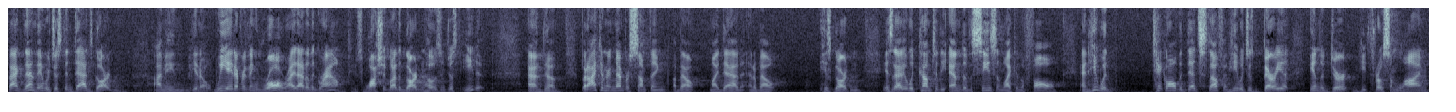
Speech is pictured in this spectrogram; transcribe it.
Back then, they were just in dad's garden. I mean, you know, we ate everything raw right out of the ground. You just wash it by the garden hose and just eat it. And, uh, but I can remember something about my dad and about his garden is that it would come to the end of the season, like in the fall, and he would take all the dead stuff and he would just bury it in the dirt and he'd throw some lime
